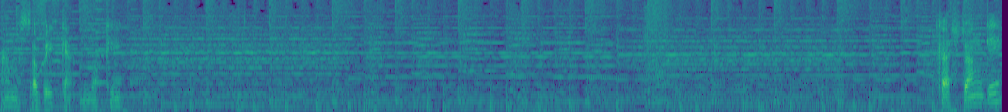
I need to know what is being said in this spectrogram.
I must have been getting lucky. Cash donkey.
